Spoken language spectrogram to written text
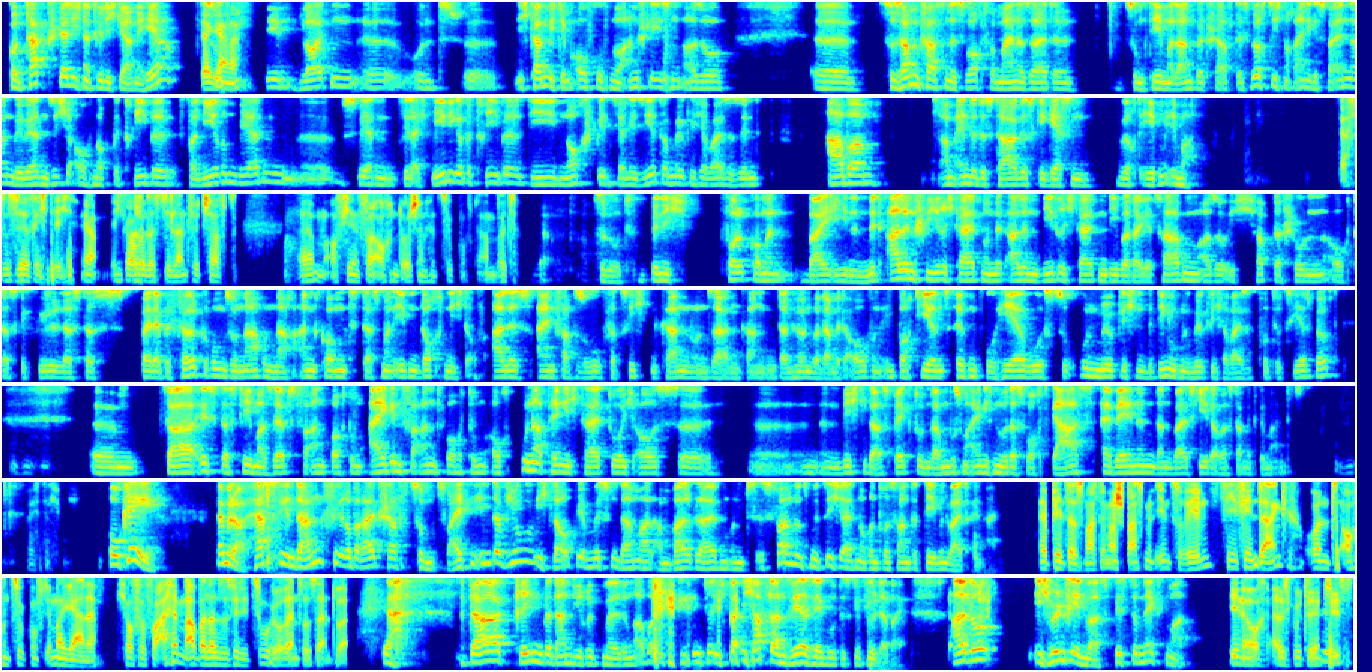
Kontakt stelle ich natürlich gerne her. Sehr gerne. Den Leuten äh, und äh, ich kann mich dem Aufruf nur anschließen. Also äh, zusammenfassendes Wort von meiner Seite zum Thema Landwirtschaft. Es wird sich noch einiges verändern. Wir werden sicher auch noch Betriebe verlieren werden. Äh, es werden vielleicht weniger Betriebe, die noch spezialisierter möglicherweise sind. Aber am Ende des Tages gegessen wird eben immer. Das ist sehr richtig. Ja, ich glaube, das dass die Landwirtschaft ähm, auf jeden Fall auch in Deutschland in Zukunft haben wird. Ja, absolut. Bin ich vollkommen bei Ihnen mit allen Schwierigkeiten und mit allen Widrigkeiten, die wir da jetzt haben. Also ich habe da schon auch das Gefühl, dass das bei der Bevölkerung so nach und nach ankommt, dass man eben doch nicht auf alles einfach so verzichten kann und sagen kann, dann hören wir damit auf und importieren es irgendwo her, wo es zu unmöglichen Bedingungen möglicherweise produziert wird. Mhm. Ähm, da ist das Thema Selbstverantwortung, Eigenverantwortung, auch Unabhängigkeit durchaus äh, ein wichtiger Aspekt und da muss man eigentlich nur das Wort Gas erwähnen, dann weiß jeder, was damit gemeint ist. Richtig. Okay, Herr Müller, herzlichen Dank für Ihre Bereitschaft zum zweiten Interview. Ich glaube, wir müssen da mal am Ball bleiben und es fallen uns mit Sicherheit noch interessante Themen weiterhin ein. Herr Peter, es macht immer Spaß, mit Ihnen zu reden. Vielen, vielen Dank und auch in Zukunft immer gerne. Ich hoffe vor allem aber, dass es für die Zuhörer interessant war. Ja, da kriegen wir dann die Rückmeldung. Aber ich, ich, ich, ich habe da ein sehr, sehr gutes Gefühl dabei. Also ich wünsche Ihnen was. Bis zum nächsten Mal. Ihnen auch. Alles Gute. Tschüss.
